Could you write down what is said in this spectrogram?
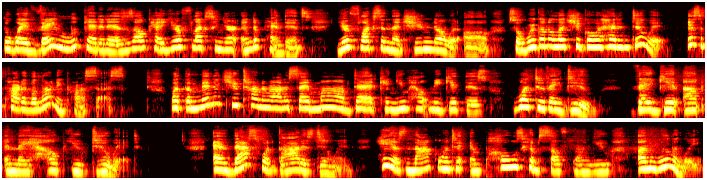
The way they look at it is, is okay, you're flexing your independence. You're flexing that you know it all. So we're going to let you go ahead and do it. It's a part of the learning process. But the minute you turn around and say, Mom, Dad, can you help me get this? What do they do? They get up and they help you do it. And that's what God is doing. He is not going to impose himself on you unwillingly.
